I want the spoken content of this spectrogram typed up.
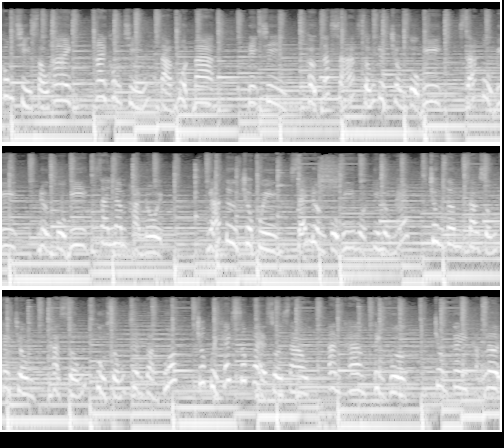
0962 209 813 Địa chỉ Hợp tác xã giống cây trồng Cổ Bi, xã Cổ Bi, đường Cổ Bi, Gia Lâm, Hà Nội. Ngã tư Châu Quỳ, rẽ đường Cổ Bi 1 km, trung tâm giao giống cây trồng, hạt giống, củ giống trên toàn quốc. Chúc quý khách sức khỏe dồi dào, an khang, thịnh vượng, trồng cây thắng lợi.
